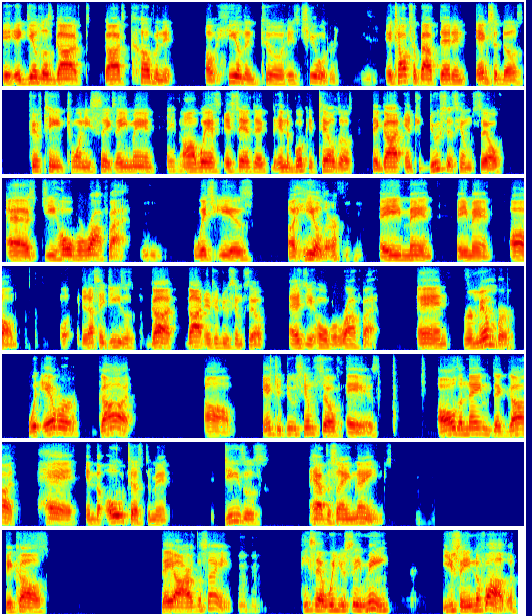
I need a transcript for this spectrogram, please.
it, it gives us God God's covenant of healing to his children. It talks about that in Exodus 15 26. Amen. Amen. Uh, where it- says that in the book it tells us that God introduces himself as Jehovah Rapha, Mm, which is a healer. mhm. Amen. Amen. Um, did I say Jesus? God, God introduced himself as Jehovah Rapha. And remember, whatever God um introduced himself as, all the names that God had in the Old Testament, Jesus have the same names because they are the same. Mhm. He said, When you see me, you seen the Father.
